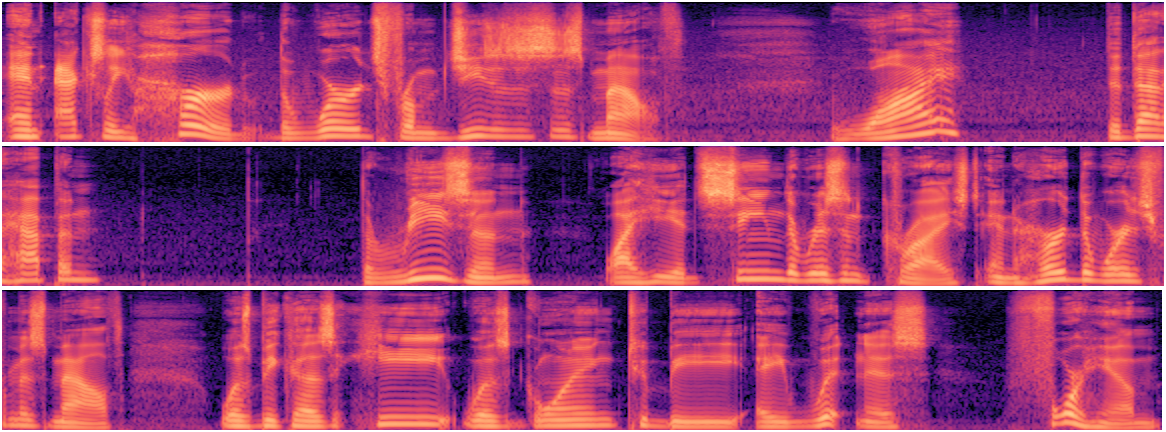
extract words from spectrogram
and actually heard the words from Jesus' mouth. Why did that happen? The reason why he had seen the risen Christ and heard the words from his mouth was because he was going to be a witness for him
